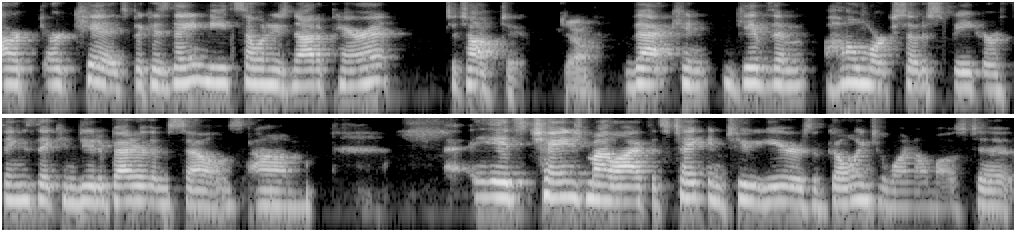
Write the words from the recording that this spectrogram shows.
our, our kids because they need someone who's not a parent to talk to Yeah. that can give them homework, so to speak, or things they can do to better themselves. Um, it's changed my life. It's taken two years of going to one almost to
